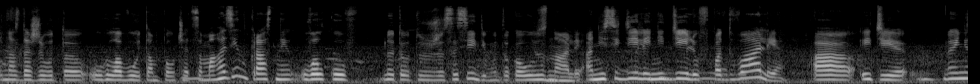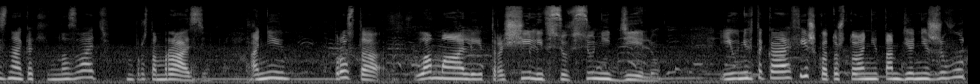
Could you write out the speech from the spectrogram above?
У нас даже вот э, угловой там получается магазин красный у волков. Ну это вот уже соседи мы только узнали. Они сидели неделю в подвале, а эти, ну я не знаю, как их назвать, ну просто мрази. Они просто ломали, трощили все всю неделю. И у них такая фишка, то, что они там, где они живут,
